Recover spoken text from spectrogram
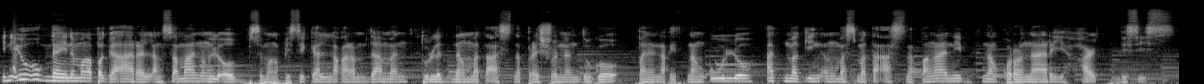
Iniuugnay ng mga pag-aaral ang sama ng loob sa mga pisikal na karamdaman tulad ng mataas na presyon ng dugo, pananakit ng ulo, at maging ang mas mataas na panganib ng coronary heart disease.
